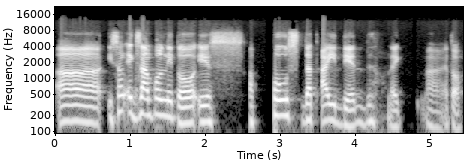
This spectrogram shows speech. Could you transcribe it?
Uh, isang example nito is a post that I did, like uh, ito.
